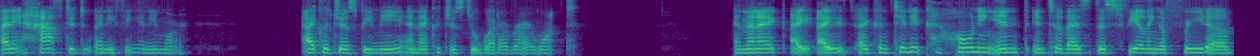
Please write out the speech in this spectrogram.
I didn't have to do anything anymore. I could just be me and I could just do whatever I want. And then I, I, I, I continued honing in into this, this feeling of freedom,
